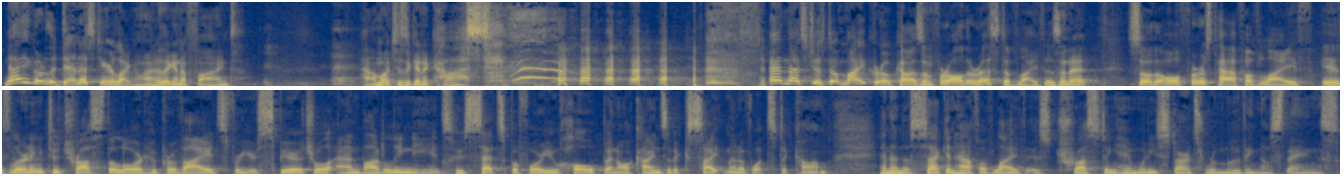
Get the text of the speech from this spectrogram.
Now you go to the dentist and you're like, what are they going to find? How much is it going to cost? and that's just a microcosm for all the rest of life, isn't it? So, the whole first half of life is learning to trust the Lord who provides for your spiritual and bodily needs, who sets before you hope and all kinds of excitement of what's to come. And then the second half of life is trusting Him when He starts removing those things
